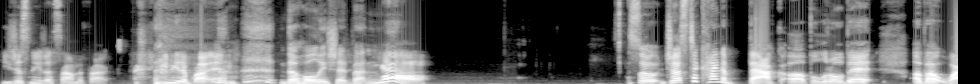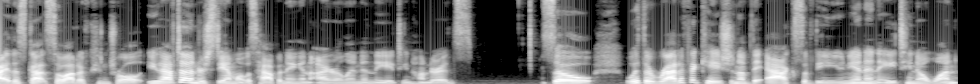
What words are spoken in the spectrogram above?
You just need a sound effect. You need a button. the holy shit button. yeah. So, just to kind of back up a little bit about why this got so out of control, you have to understand what was happening in Ireland in the 1800s. So, with the ratification of the Acts of the Union in 1801,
